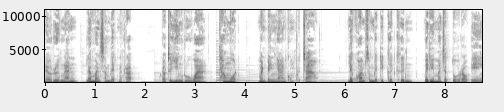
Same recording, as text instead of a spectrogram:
ในเรื่องนั้น และมันสำเร็จนะครับ เราจะยิ่งรู้ว่าทั้งหมดมันเป็นงานของพระเจ้า และความสำเร็จที่เกิดขึ้นไม่ได้มาจากตัวเราเอง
